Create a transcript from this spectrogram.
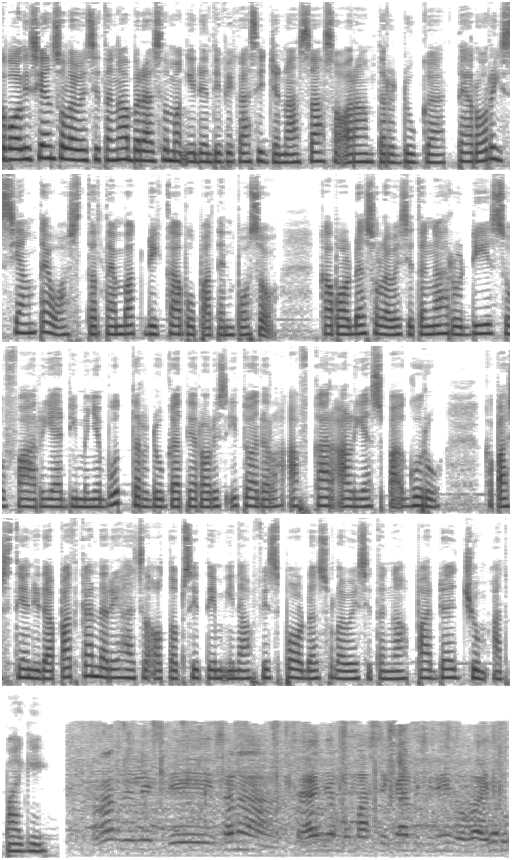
Kepolisian Sulawesi Tengah berhasil mengidentifikasi jenazah seorang terduga teroris yang tewas tertembak di Kabupaten Poso. Kapolda Sulawesi Tengah Rudi Sufaryadi menyebut terduga teroris itu adalah Afkar alias Pak Guru. Kepastian didapatkan dari hasil otopsi tim Inafis Polda Sulawesi Tengah pada Jumat pagi. Orang rilis di sana, saya hanya memastikan di sini bahwa itu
